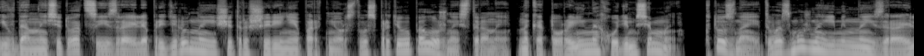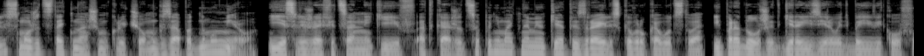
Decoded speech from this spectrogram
И в данной ситуации Израиль определенно ищет расширение партнерства с противоположной стороны, на которой и находимся мы. Кто знает, возможно, именно Израиль сможет стать нашим ключом к западному миру. Если же официальный Киев откажется понимать намеки от израильского руководства и продолжит героизировать боевиков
